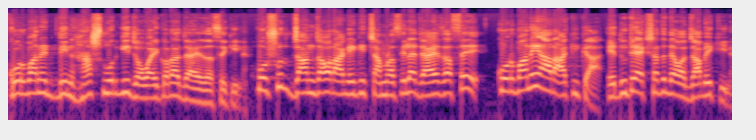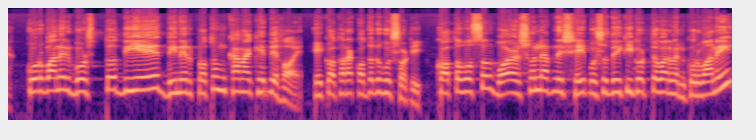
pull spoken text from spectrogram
কোরবানির দিন হাঁস মুরগি জবাই করা জায়েজ আছে কিনা? পশুর যান যাওয়ার আগে কি চামড়া ছিলা জায়েজ আছে? কোরবানি আর আকিকা, এ দুটো একসাথে দেওয়া যাবে কিনা? কোরবানির গোশত দিয়ে দিনের প্রথম খানা খেতে হয়। এই কথাটা কতটুকু সঠিক? কত বছর বয়স হলে আপনি সেই পশু দিয়ে কি করতে পারবেন? কোরবানি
